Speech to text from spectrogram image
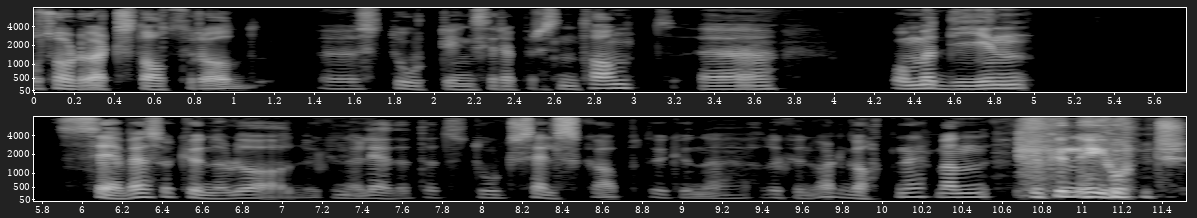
Og så har du vært statsråd, eh, stortingsrepresentant, eh, og med din CV så kunne du, du kunne ledet et stort selskap, du kunne, du kunne vært gartner, men du kunne gjort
